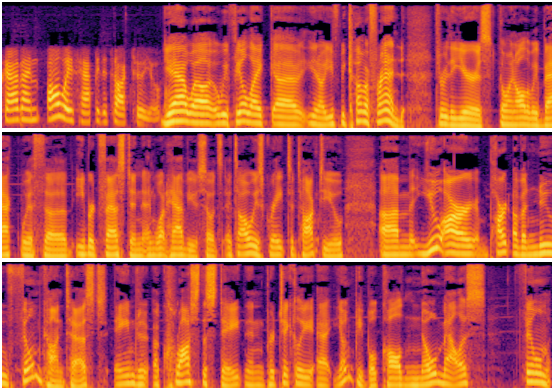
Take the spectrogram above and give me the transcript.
Scott. I'm always happy to talk to you. Yeah, well, we feel like uh, you know you've become a friend through the years, going all the way back with uh, Ebert Fest and, and what have you. So it's it's always great to talk to you. Um, you are part of a new film contest aimed across the state and particularly at young people called No Malice Film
